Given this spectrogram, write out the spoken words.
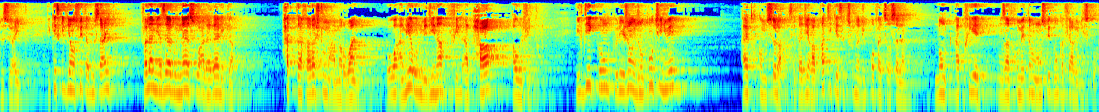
de ce Eid. Et qu'est-ce qu'il dit ensuite Abu Saïd فلم يزال الناس على ذلك حتى خرجت مع مروان وهو أمير المدينة في الأضحى أو الفطر Il dit donc que les gens ils ont continué à être comme cela, c'est-à-dire à pratiquer cette sunna du prophète sallam, donc à prier dans un premier temps et ensuite donc à faire le discours.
